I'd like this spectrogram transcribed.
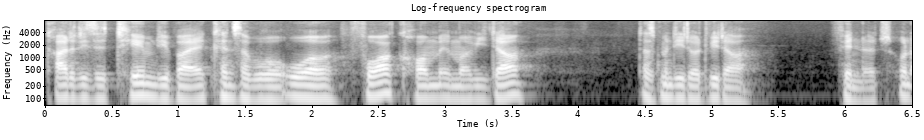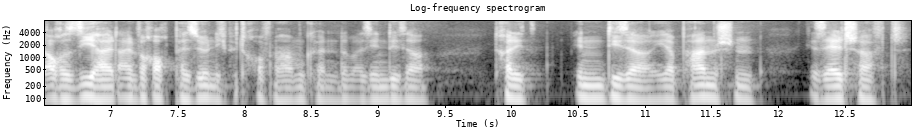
gerade diese Themen, die bei Kensaburo Oa vorkommen immer wieder, dass man die dort wieder findet. Und auch sie halt einfach auch persönlich betroffen haben könnte, weil sie in dieser, in dieser japanischen Gesellschaft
